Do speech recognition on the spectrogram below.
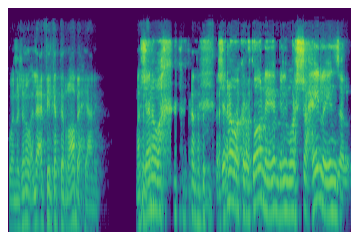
وإنه جنوا لعب فيه الكابتن رابح يعني. جنوا جنوا كروتوني من المرشحين لينزلوا.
